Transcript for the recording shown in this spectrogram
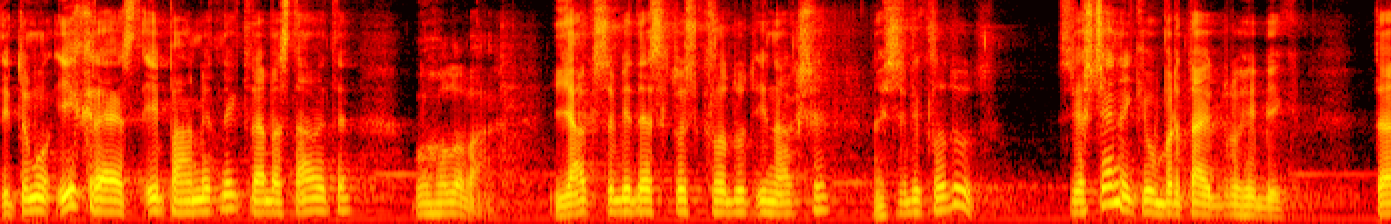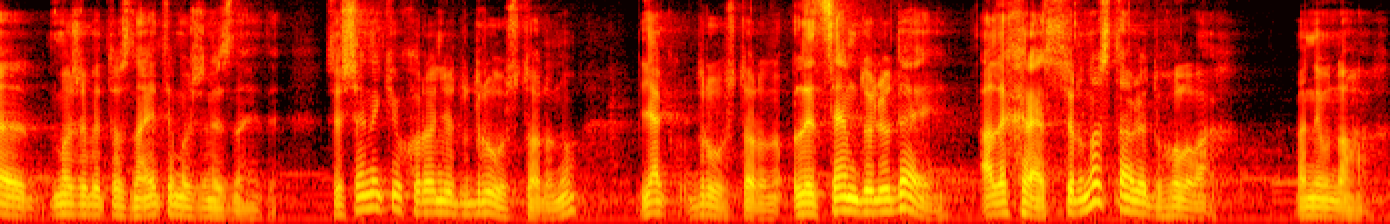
І тому і хрест, і пам'ятник треба ставити в головах. Як собі десь хтось кладуть інакше, най собі кладуть. Священники обертають другий бік. Та, може ви то знаєте, може не знаєте. Священників хоронять в другу сторону. Як в другу сторону? Лицем до людей. Але хрест все одно ставлять в головах, а не в ногах.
